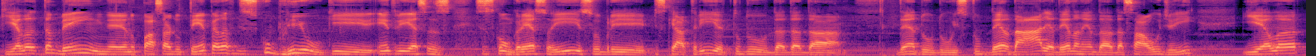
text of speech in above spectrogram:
Que ela também, né, no passar do tempo, ela descobriu que entre essas, esses congressos aí sobre psiquiatria, tudo da, da, da né, do, do, estudo dela, da área dela, né, da, da saúde aí, e ela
